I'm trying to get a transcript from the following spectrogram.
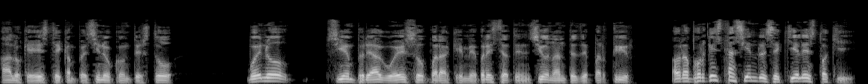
A lo que este campesino contestó, Bueno, siempre hago eso para que me preste atención antes de partir. Ahora, ¿por qué está haciendo Ezequiel esto aquí?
